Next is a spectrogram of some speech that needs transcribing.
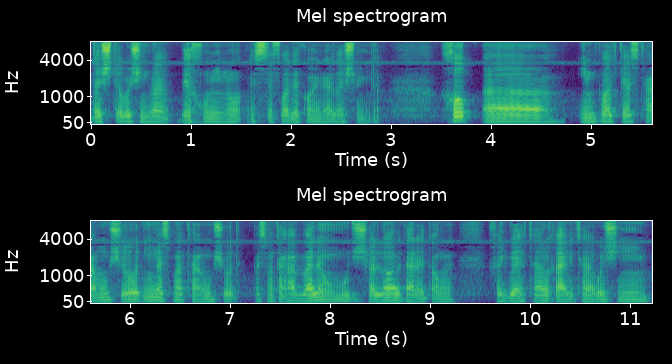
داشته باشین و بخونین و استفاده کنین ازش اینا. خب این پادکست تموم شد. این قسمت تموم شد. قسمت اول اون بود. ایشالله در ادامه خیلی بهتر و قوی تر باشیم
